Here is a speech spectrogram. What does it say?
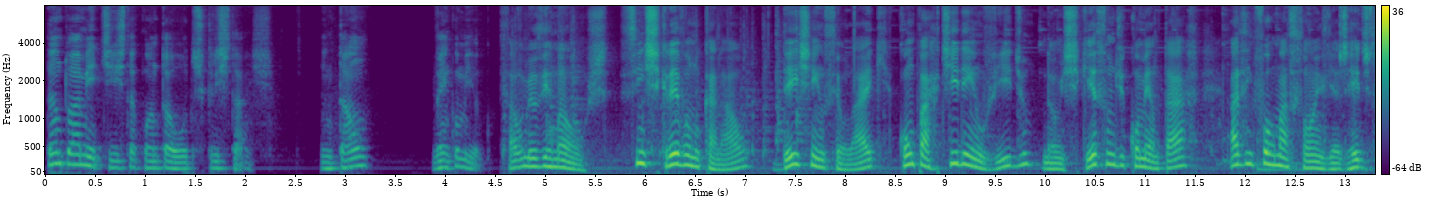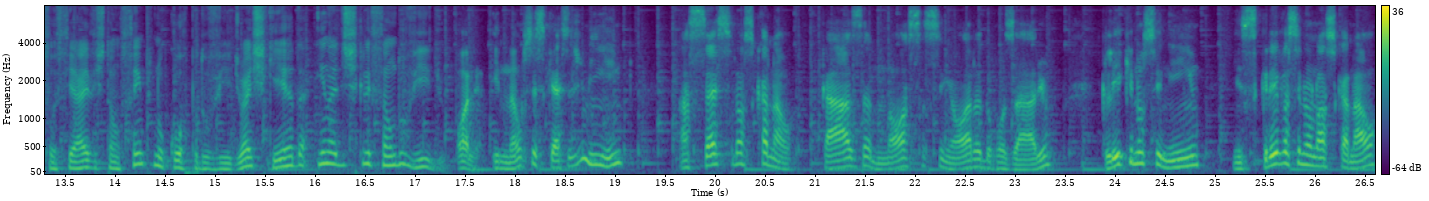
tanto a ametista quanto a outros cristais. Então, Vem comigo. Salve, meus irmãos! Se inscrevam no canal, deixem o seu like, compartilhem o vídeo, não esqueçam de comentar. As informações e as redes sociais estão sempre no corpo do vídeo à esquerda e na descrição do vídeo. Olha, e não se esqueça de mim, hein? Acesse nosso canal Casa Nossa Senhora do Rosário, clique no sininho, inscreva-se no nosso canal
